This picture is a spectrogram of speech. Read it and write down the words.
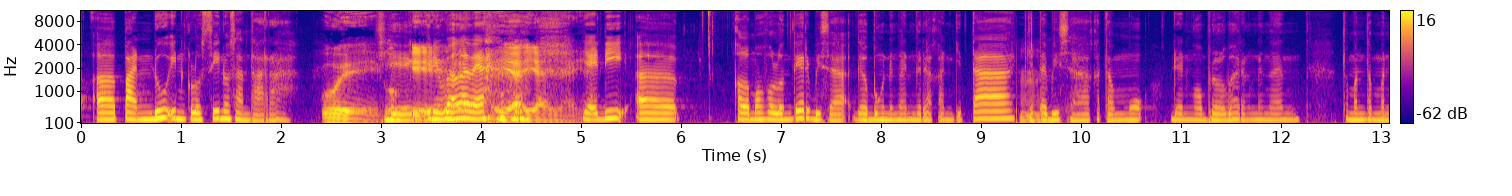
eh, pandu inklusi nusantara Wih, oke. ini banget ya. Iya, iya, iya. iya. Jadi eh, kalau mau volunteer bisa gabung dengan gerakan kita, kita Hmm. bisa ketemu dan ngobrol bareng dengan teman-teman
